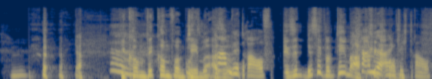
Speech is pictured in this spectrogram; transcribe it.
wir kommen, wir kommen vom Gut, Thema. Also- Kamen wir drauf? Wir sind ein bisschen vom Thema Kamen wir eigentlich drauf?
